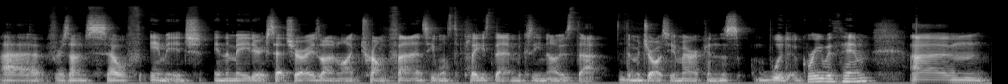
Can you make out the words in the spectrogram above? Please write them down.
Uh, for his own self-image in the media, etc., his own like Trump fans, he wants to please them because he knows that the majority of Americans would agree with him. Um,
